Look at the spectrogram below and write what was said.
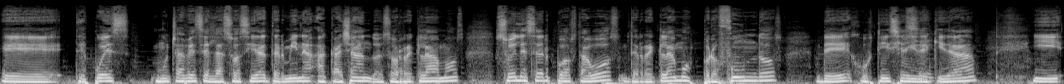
Eh, después, muchas veces la sociedad termina acallando esos reclamos. Suele ser portavoz de reclamos profundos de justicia y Sí. de equidad. Y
